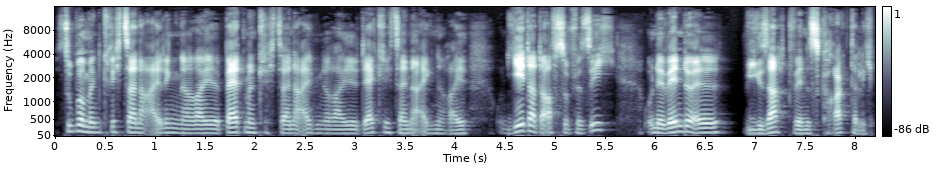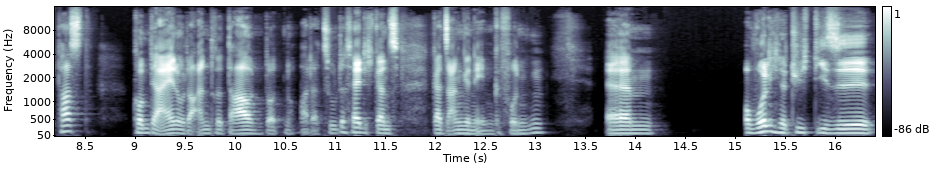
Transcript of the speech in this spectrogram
Superman kriegt seine eigene Reihe, Batman kriegt seine eigene Reihe, der kriegt seine eigene Reihe. Und jeder darf so für sich und eventuell wie gesagt, wenn es charakterlich passt, kommt der ein oder andere da und dort nochmal dazu. Das hätte ich ganz, ganz angenehm gefunden. Ähm, obwohl ich natürlich diese,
